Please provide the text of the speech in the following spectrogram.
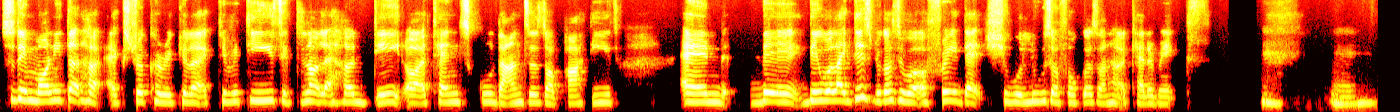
So they monitored her extracurricular activities. They did not let her date or attend school dances or parties. And they they were like this because they were afraid that she would lose her focus on her academics. Mm.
